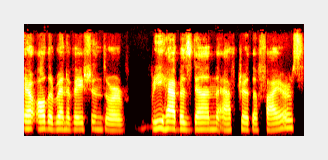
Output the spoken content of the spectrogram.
all the renovations or rehab is done after the fires?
